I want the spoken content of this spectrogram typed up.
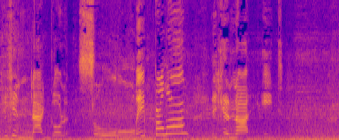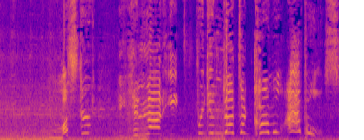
He cannot go to sleep for long. He cannot eat mustard. He cannot eat freaking nuts and caramel apples.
